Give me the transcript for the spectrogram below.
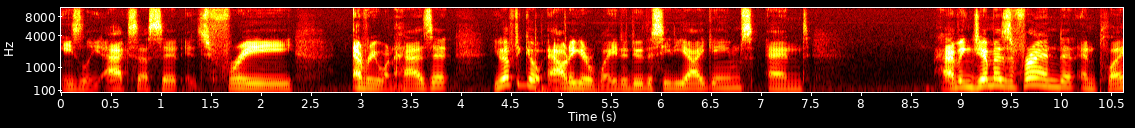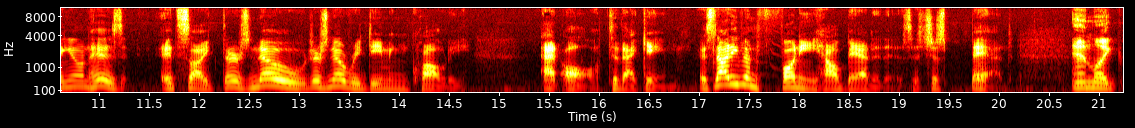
easily access it. It's free. Everyone has it. You have to go out of your way to do the CDI games, and having Jim as a friend and, and playing on his, it's like there's no there's no redeeming quality at all to that game. It's not even funny how bad it is. It's just bad. And like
